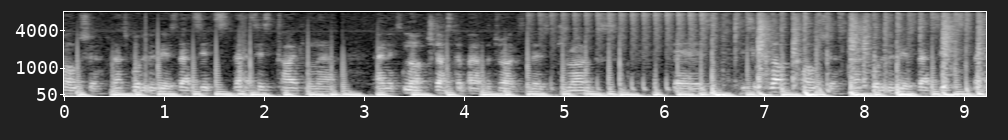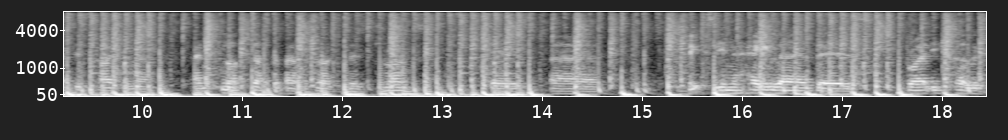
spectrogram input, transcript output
culture. That's what it is. That's its that's its title now. And it's not just about the drugs. There's drugs. There's it's a club culture. That's what it is. That's its that's its title now. And it's not just about the drugs. There's drugs. There's uh, Vicks inhaler. There's brightly coloured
